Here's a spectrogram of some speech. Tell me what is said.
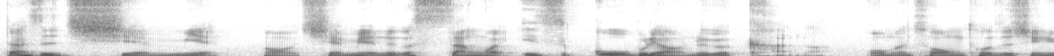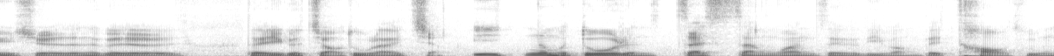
但是前面哦前面那个三万一直过不了那个坎啊。我们从投资心理学的那个的一个角度来讲，一那么多人在三万这个地方被套住。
